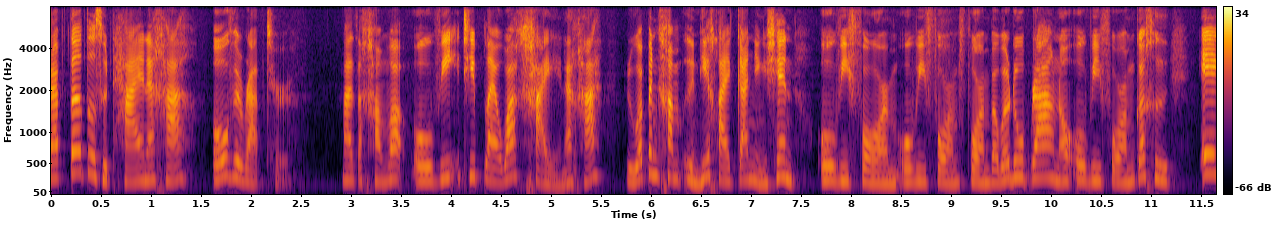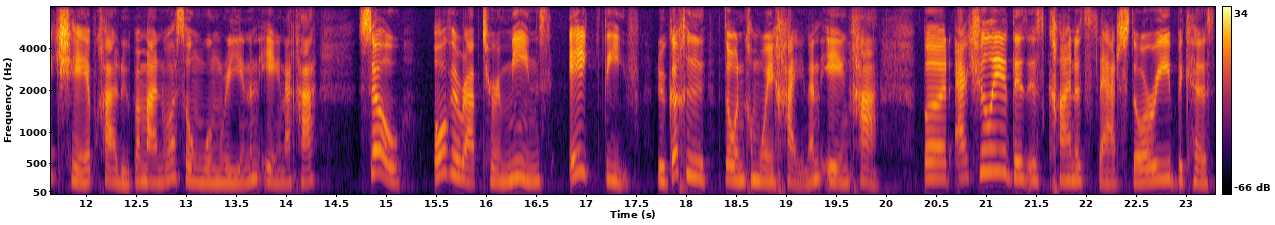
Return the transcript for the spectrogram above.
raptor ตัวสุดท้ายนะคะ oviraptor มาจากคำว่า ovi ที่แปลว่าไข่นะคะ หรือว่าเป็นคำอื่นที่คล้ายกันอย่างเช่น oviform oviform form แปลว่ารูปร่างเนาะ oviform ก็คือ egg shape ค่ะ หรือประมาณว่าทรงวงรีนั่นเองนะคะ so oviraptor means egg thief หรือก็คือโจรขโมยไข่นั่นเองค่ะ But actually, this is kind of sad story because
